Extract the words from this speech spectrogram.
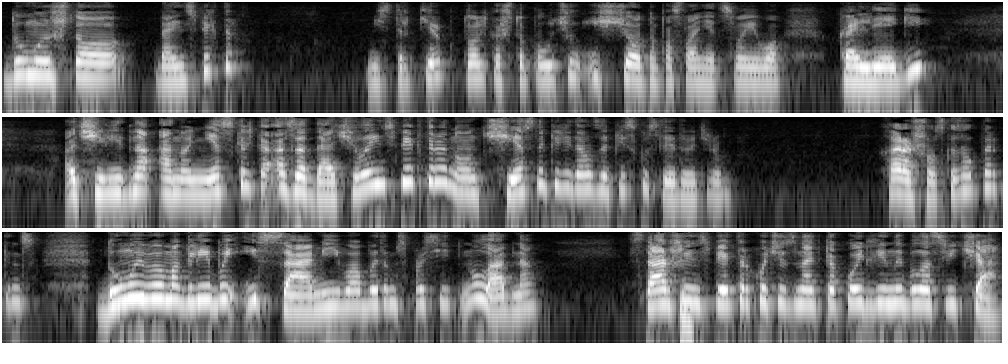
Думаю, что...» «Да, инспектор?» Мистер Кирк только что получил еще одно послание от своего коллеги, Очевидно, оно несколько озадачило инспектора, но он честно передал записку следователю. «Хорошо», — сказал Перкинс. «Думаю, вы могли бы и сами его об этом спросить. Ну, ладно. Старший инспектор хочет знать, какой длины была свеча,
